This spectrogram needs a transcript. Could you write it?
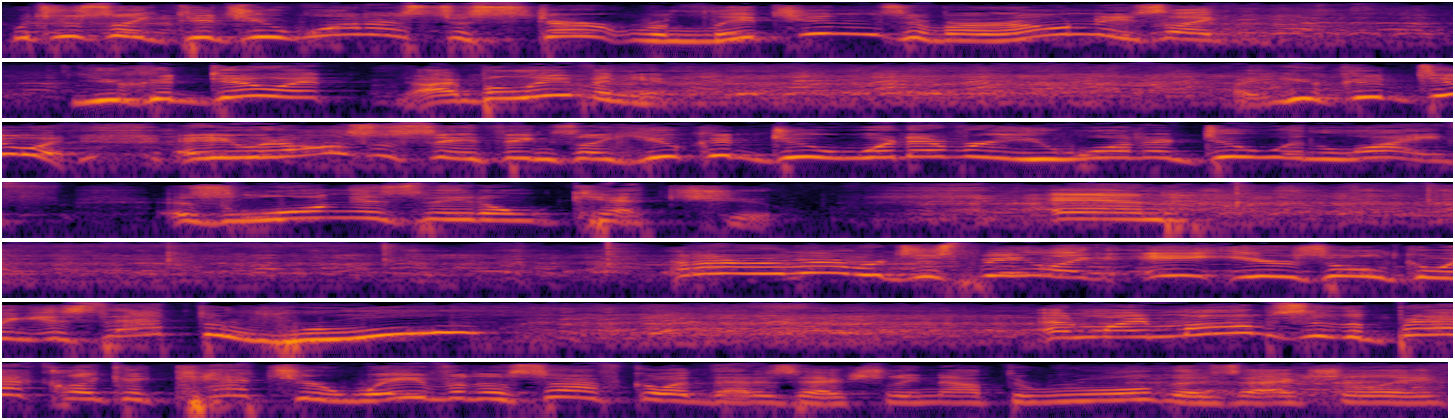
which was like, did you want us to start religions of our own? He's like, you could do it. I believe in you. You could do it. And he would also say things like, you can do whatever you want to do in life as long as they don't catch you. And. And I remember just being like eight years old going, Is that the rule? And my mom's in the back like a catcher waving us off, going, That is actually not the rule. That is actually,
